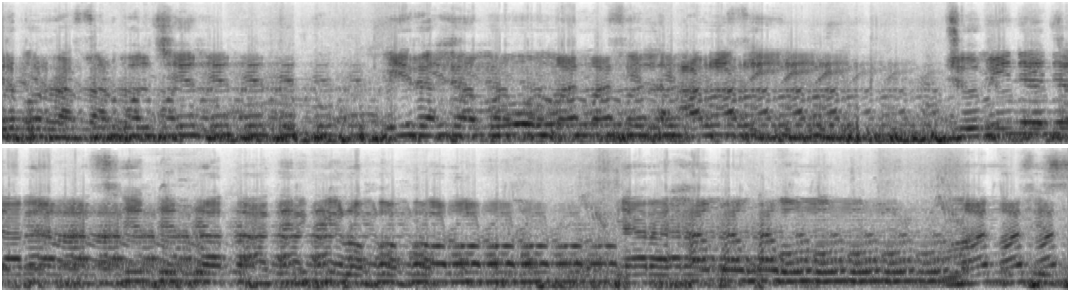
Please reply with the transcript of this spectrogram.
এরপর রাসূল বলছেন, ইরহামু মান ফিল আরদি। জমিনে যারা আছে, তোমরা তাদেরকে রহম করো। ইয়ারহামুকুম মান ফিস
